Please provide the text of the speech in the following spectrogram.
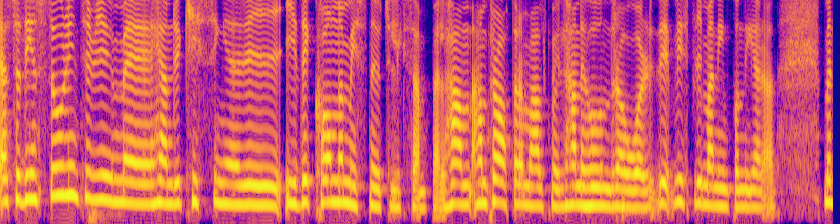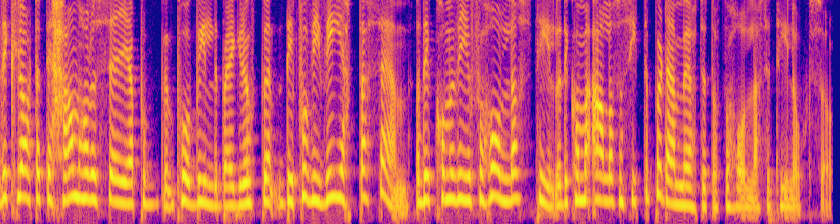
Alltså det är en stor intervju med Henry Kissinger i, i The Economist nu till exempel. Han, han pratar om allt möjligt, han är hundra år, det, visst blir man imponerad. Men det är klart att det han har att säga på, på Bilderberggruppen, det får vi veta sen. Och det kommer vi att förhålla oss till. Och det kommer alla som sitter på det där mötet att förhålla sig till också.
